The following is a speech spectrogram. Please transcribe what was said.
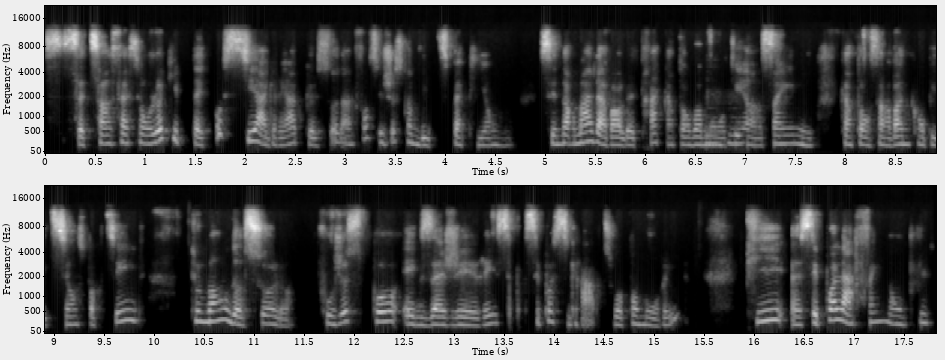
cette sensation-là, qui n'est peut-être pas si agréable que ça, dans le fond, c'est juste comme des petits papillons. C'est normal d'avoir le trac quand on va monter mm-hmm. en scène ou quand on s'en va à une compétition sportive. Tout le monde a ça. Là faut juste pas exagérer. C'est pas, pas si grave, tu vas pas mourir. Puis, ce euh, c'est pas la fin non plus.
